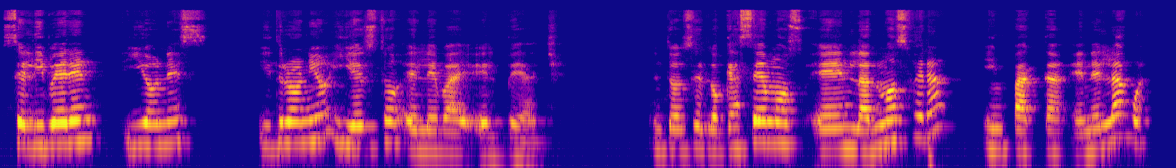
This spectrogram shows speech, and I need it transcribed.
se liberen iones hidróneo y esto eleva el pH. Entonces, lo que hacemos en la atmósfera impacta en el agua.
